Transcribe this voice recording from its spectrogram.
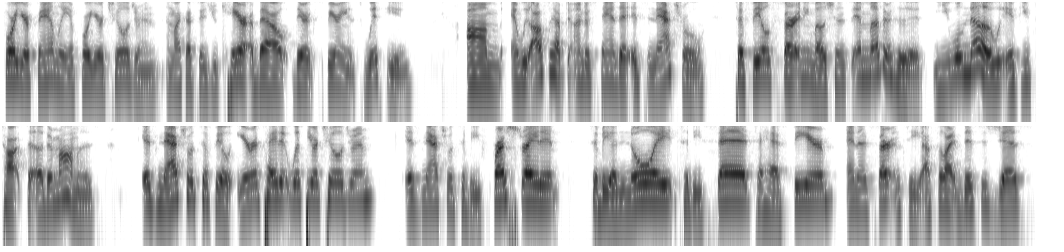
for your family and for your children. And like I said, you care about their experience with you. Um, and we also have to understand that it's natural to feel certain emotions in motherhood. You will know if you talk to other mamas. It's natural to feel irritated with your children. It's natural to be frustrated, to be annoyed, to be sad, to have fear and uncertainty. I feel like this is just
